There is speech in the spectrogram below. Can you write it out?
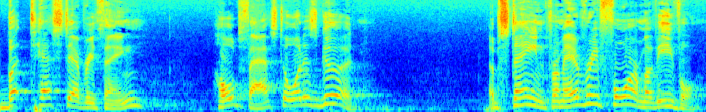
but test everything. Hold fast to what is good. Abstain from every form of evil.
